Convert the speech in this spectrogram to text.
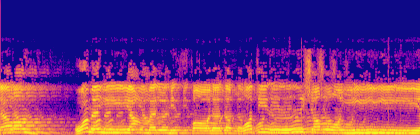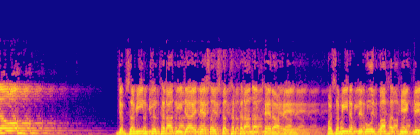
يره. ومن يعمل مثقال ذرة شرا يره جب زمین تھر تھرا دی جائے جیسا اس کا تھر تھرانا ٹھہرا ہے، اور زمین اپنے بوجھ باہر پھینک دے،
